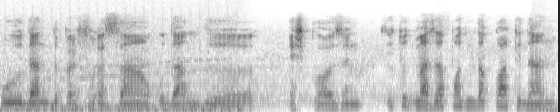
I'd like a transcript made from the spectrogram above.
o dano de perfuração, o dano de Explosion e tudo mais. Ela pode dar qualquer dano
